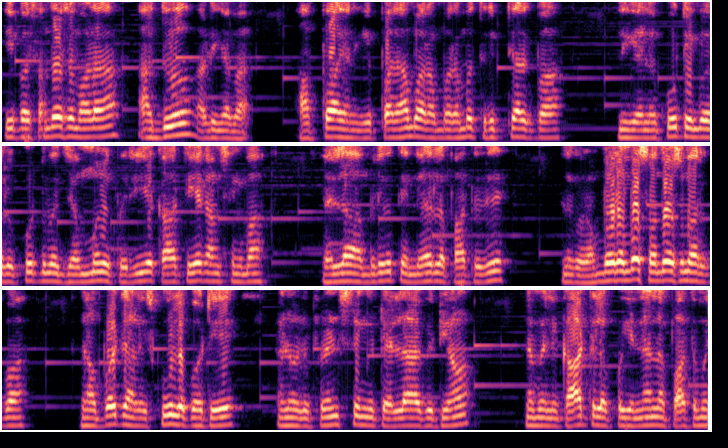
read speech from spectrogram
இப்போ சந்தோஷமாடா? அது அப்படிங்கப்பா. அப்பா எனக்கு இப்போதான்ப்பா ரொம்ப ரொம்ப திருப்தியாக இருக்குப்பா. நீங்கள் என்னை கூட்டின்னு போய் ஒரு கூட்டின்னு போய் ஜம்முன்னு பெரிய காட்டையே காமிச்சிங்கப்பா. எல்லா மிருகத்தையும் நேரில் பார்த்தது எனக்கு ரொம்ப ரொம்ப சந்தோஷமாக இருக்குப்பா. நான் போயிட்டு நாளைக்கு ஸ்கூலில் போயிட்டு என்னோடய ஃப்ரெண்ட்ஸுங்கிட்ட எல்லாருக்கிட்டேயும் நம்ம இன்னைக்கு காட்டில் போய் என்னென்ன பார்த்தோமோ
